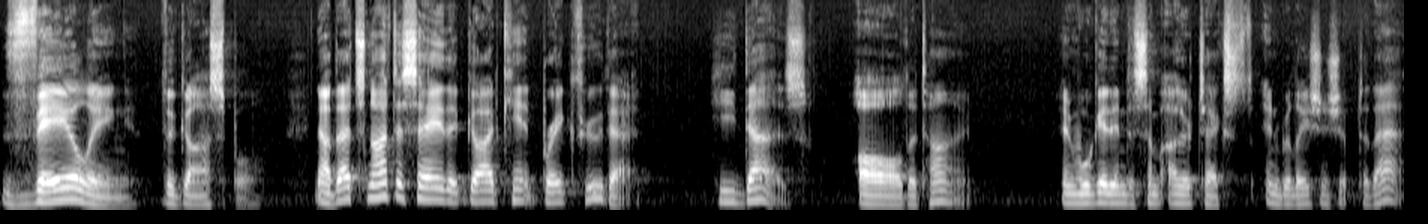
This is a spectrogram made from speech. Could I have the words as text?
veiling the gospel. Now, that's not to say that God can't break through that. He does all the time. And we'll get into some other texts in relationship to that.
